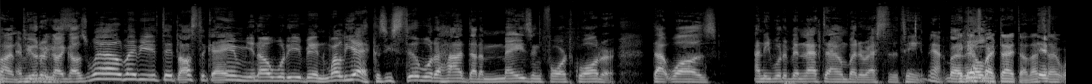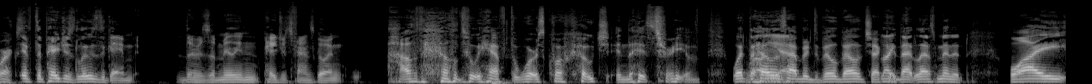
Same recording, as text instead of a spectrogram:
all game, time. The other guy goes, well, maybe if they'd lost the game, you know, would he have been? Well, yeah, because he still would have had that amazing fourth quarter that was, and he would have been let down by the rest of the team. yeah, But it gets they'll- wiped out though. That's if, how it works. If the Patriots lose the game, there's a million Patriots fans going, "How the hell do we have the worst co- coach in the history of what the Well, hell is happening to Bill Belichick Like- in that last minute?" Why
